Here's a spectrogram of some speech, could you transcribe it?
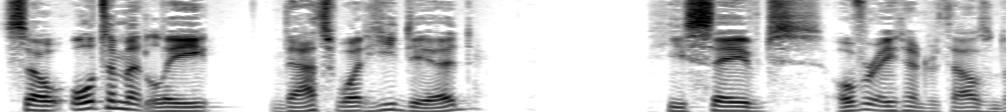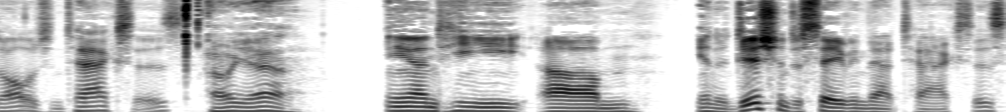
So ultimately, that's what he did. He saved over eight hundred thousand dollars in taxes, oh yeah. and he, um, in addition to saving that taxes,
